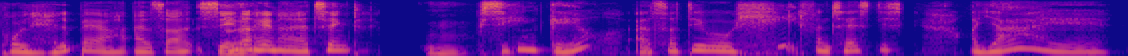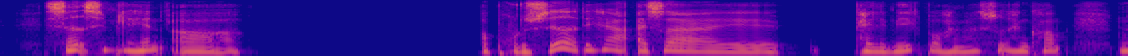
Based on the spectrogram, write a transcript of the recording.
Paul Halberg. Altså senere ja. hen har jeg tænkt, Mm. se en gave. Altså det er jo helt fantastisk. Og jeg øh, sad simpelthen og, og producerede det her. Altså øh, Palle Mikkelborg, han var sød, han kom, nu,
